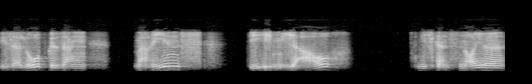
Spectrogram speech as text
dieser Lobgesang Mariens, die eben hier auch nicht ganz neue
